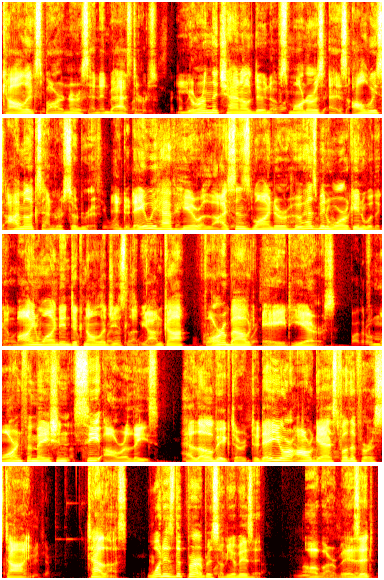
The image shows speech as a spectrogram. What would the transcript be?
Colleagues, partners and investors. You're on the channel Duyunov Motors. As always, I'm Alexander Sudriv, and today we have here a licensed winder who has been working with the combined winding technology Slavyanka for about 8 years. For more information, see our release. Hello Victor, today you're our guest for the first time. Tell us, what is the purpose of your visit? Of our visit?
